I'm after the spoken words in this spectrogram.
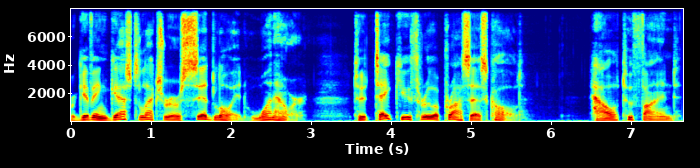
We're giving guest lecturer Sid Lloyd one hour to take you through a process called How to Find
